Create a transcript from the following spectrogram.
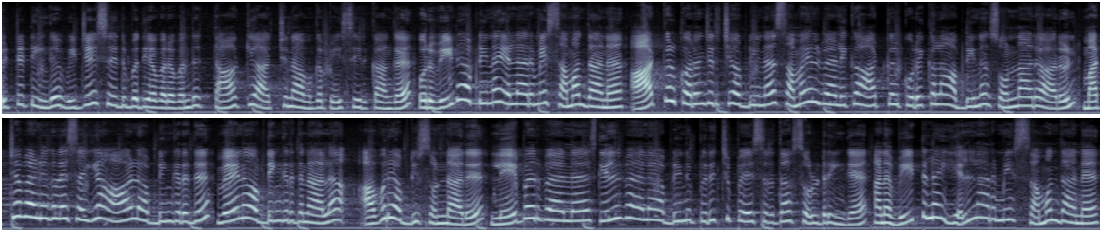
விட்டுட்டீங்க. விஜய் சேதுபதி அவரை வந்து தாக்கி அர்ச்சனா அவங்க பேசியிருக்காங்க. ஒரு வீடு அப்படின்னா எல்லாருமே சமம் தானே? ஆட்கள் குறைஞ்சிருச்சு அப்படின்னா சமையல் வேலைக்கு ஆட்கள் குறைக்கலாம் அப்படின்னு சொன்னாரு அருண். மற்ற வேலைகளை செய்ய ஆள் அப்படிங்கிறது வேணும் அப்படிங்கறதுனால அவரு அப்படி சொன்னாரு. லேபர் வேலை ஸ்கில் வேலை அப்படின்னு பிரிச்சு பேசுறதா சொல்றீங்க. ஆனா வீட்டுல எல்லாருமே சமம் தானே?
